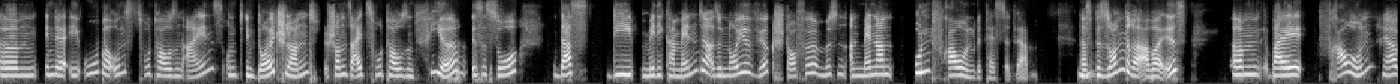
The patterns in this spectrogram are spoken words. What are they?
ähm, in der EU bei uns 2001 und in Deutschland schon seit 2004 ist es so, dass die Medikamente, also neue Wirkstoffe, müssen an Männern und Frauen getestet werden. Das mhm. Besondere aber ist, ähm, bei Frauen, ja,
